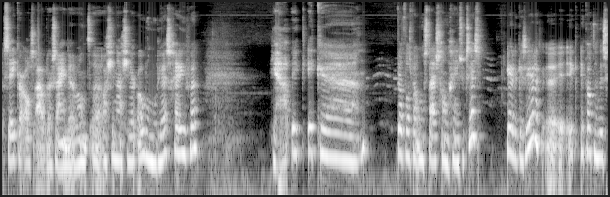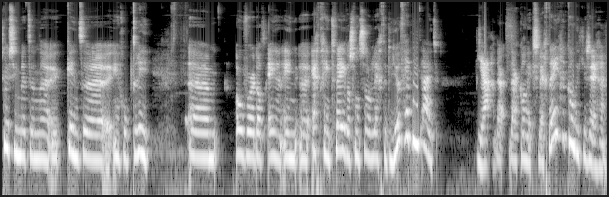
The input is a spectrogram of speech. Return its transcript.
zeker als ouder zijnde. Want uh, als je naast je werk ook nog moet lesgeven. Ja, ik, ik, uh, dat was bij ons thuis gewoon geen succes. Eerlijk is eerlijk. ik, ik had een discussie met een kind in groep 3. Um, ehm, over dat 1 en 1 echt geen 2 was, want zo legde de juf het niet uit. Ja, daar, daar kan ik slecht tegen, kan ik je zeggen.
